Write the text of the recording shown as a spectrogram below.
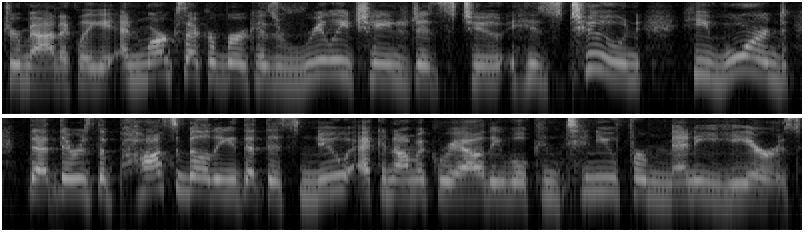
dramatically, and Mark Zuckerberg has really changed its tu- his tune. He warned that there is the possibility that this new economic reality will continue for many years,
